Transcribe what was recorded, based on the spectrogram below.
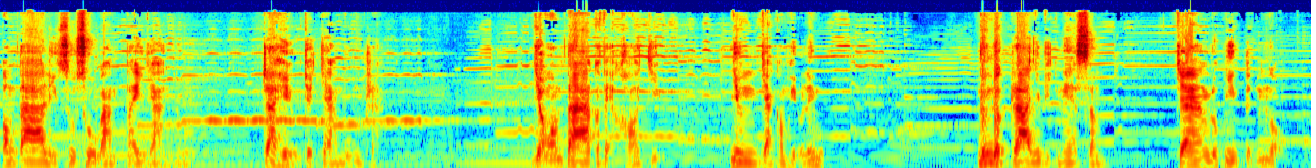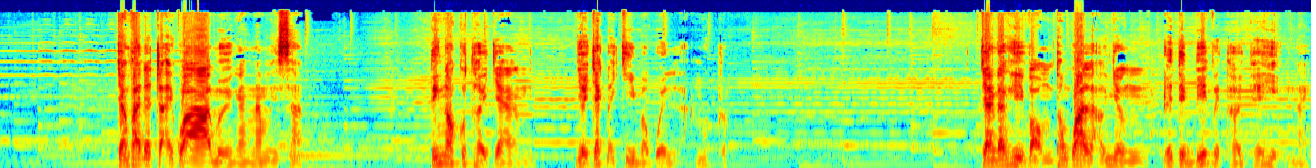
Ông ta liền xu xu bàn tay già nua, Ra hiệu cho chàng buông ra. Giọng ông ta có vẻ khó chịu, Nhưng chàng không hiểu lấy một. Đứng đật ra như việc nghe sấm, Chàng đột nhiên tỉnh ngộ. Chẳng phải đã trải qua 10.000 năm hay sao? Tiếng nói của thời chàng giờ chắc đã chìm vào quên lãng mất rồi. Chàng đang hy vọng thông qua lão nhân để tìm biết về thời thế hiện nay.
